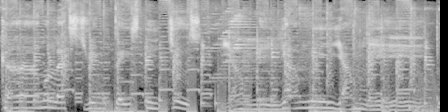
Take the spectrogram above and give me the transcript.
Come on, let's drink tasty juice, yummy, yummy. Yummy!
